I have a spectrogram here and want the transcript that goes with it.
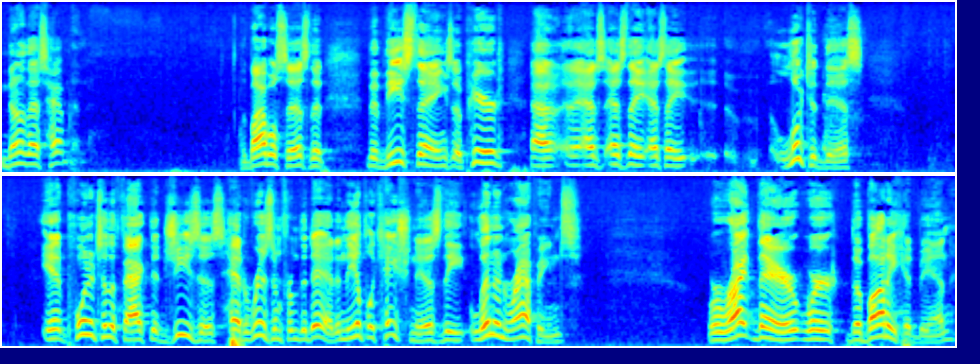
None of that's happening. The Bible says that, that these things appeared uh, as, as, they, as they looked at this, it pointed to the fact that Jesus had risen from the dead. And the implication is the linen wrappings were right there where the body had been,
